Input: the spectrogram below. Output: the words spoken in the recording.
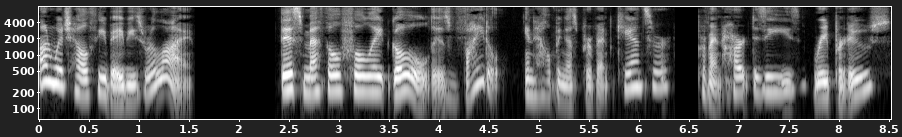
on which healthy babies rely. This methylfolate gold is vital in helping us prevent cancer, prevent heart disease, reproduce,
